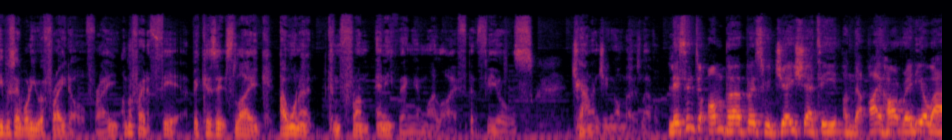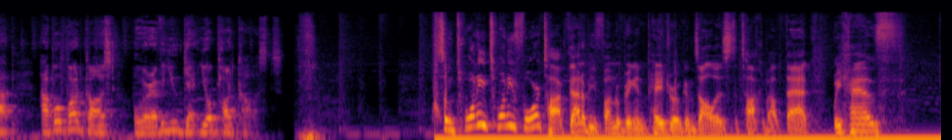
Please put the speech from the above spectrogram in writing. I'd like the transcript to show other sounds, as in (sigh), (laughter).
People say, What are you afraid of? Right? I'm afraid of fear because it's like I want to confront anything in my life that feels challenging on those levels. Listen to On Purpose with Jay Shetty on the iHeartRadio app, Apple Podcast, or wherever you get your podcasts. Some 2024 talk. That'll be fun. We're bringing Pedro Gonzalez to talk about that. We have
